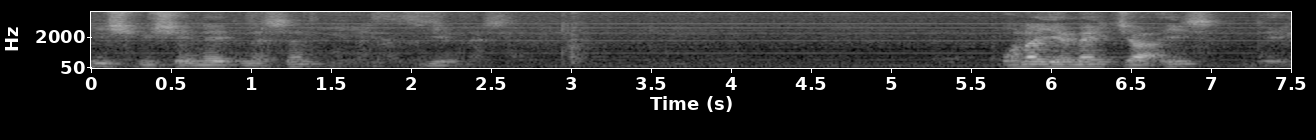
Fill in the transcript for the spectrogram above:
hiçbir şey ne etmesin? Yemesin. Ona yemek caiz değil.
